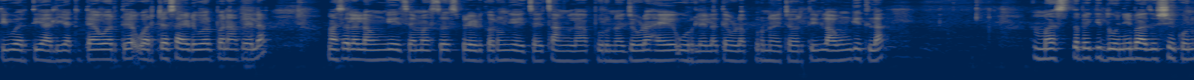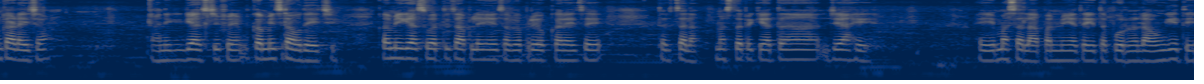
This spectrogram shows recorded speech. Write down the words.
ती वरती आली आता त्यावरती वरच्या साईडवर पण आपल्याला मसाला लावून घ्यायचा आहे मस्त स्प्रेड करून घ्यायचा आहे चांगला पूर्ण जेवढा आहे उरलेला तेवढा पूर्ण याच्यावरती लावून घेतला. मस्तपैकी दोन्ही बाजू शेकून काढायच्या. आणि गॅसची फ्लेम कमीच राहू द्यायची. कमी गॅसवरतीच आपले हे सगळं प्रयोग करायचं आहे तर चला मस्तपैकी आता जे आहे हे मसाला आपण मी आता इथं पूर्ण लावून घेते.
